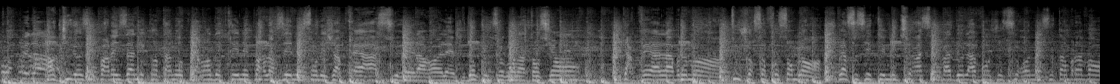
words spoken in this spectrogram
pompéda. Ankylosés par les années, quand à nos pères endoctrinés par leurs aînés sont déjà prêts à assurer la relève. Donc une seconde attention. Car préalablement, toujours sans faux semblant, la société multiraciale va de l'avant, je suis Renan, c'est un bravant.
